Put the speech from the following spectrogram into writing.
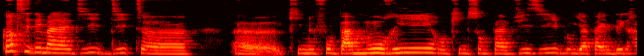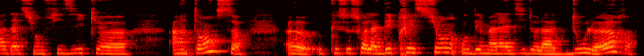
quand c'est des maladies dites qui ne font pas mourir ou qui ne sont pas visibles, où il n'y a pas une dégradation physique intense, euh, que ce soit la dépression ou des maladies de la douleur,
